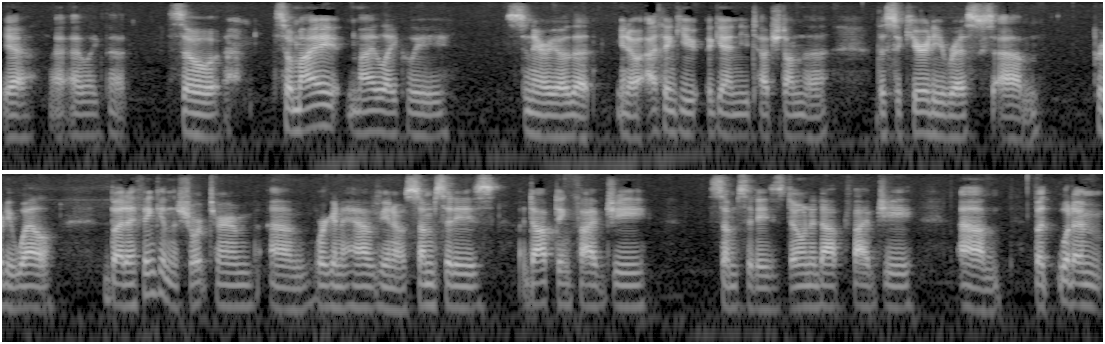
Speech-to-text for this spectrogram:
Yeah, I, I like that. So, so my my likely scenario that you know I think you again you touched on the the security risks um, pretty well, but I think in the short term um, we're going to have you know some cities adopting 5G, some cities don't adopt 5G, um, but what I'm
